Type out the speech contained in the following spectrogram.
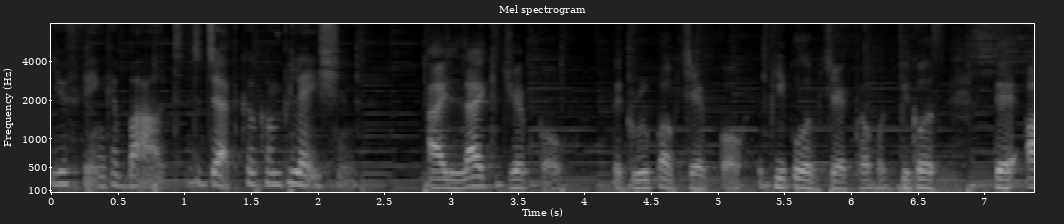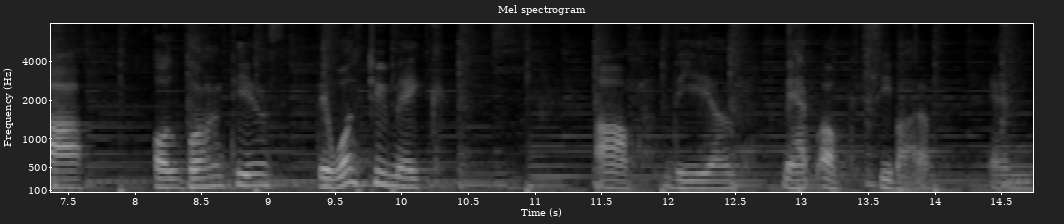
you think about the GEBCO compilation. I like GEBCO the group of GEBCO, the people of GEBCO, because they are all volunteers. They want to make uh, the uh, map of the sea bottom. And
